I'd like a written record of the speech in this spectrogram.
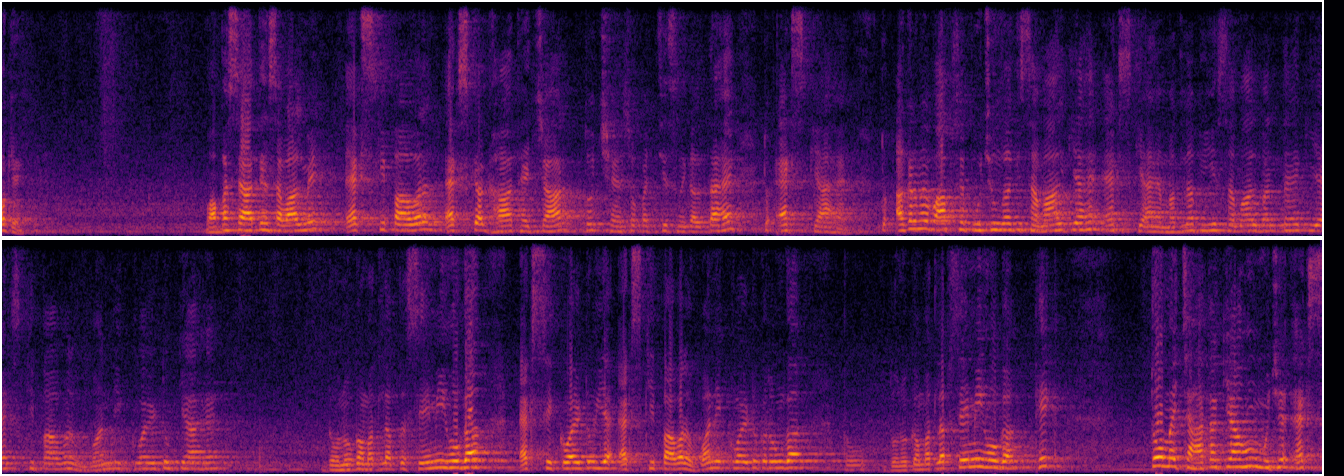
ओके वापस से आते हैं सवाल में। X की पावर x का घात है चार तो 625 निकलता है तो x क्या है? तो अगर मैं आपसे पूछूँगा कि सवाल क्या है, x क्या है? मतलब ये सवाल बनता है कि x की पावर वन इक्वल टू क्या है? दोनों का मतलब तो सेम ही होगा। x इक्वल टू या x की पावर वन इक्वल टू करूँगा तो दोनों का मतलब सेम ही होगा, ठीक? तो मैं चाहता क्या हूँ? मुझे x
